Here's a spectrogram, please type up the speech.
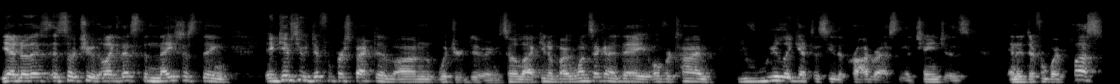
Yeah, no, that's it's so true. Like that's the nicest thing it gives you a different perspective on what you're doing. So, like, you know, by one second a day over time, you really get to see the progress and the changes in a different way. Plus,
